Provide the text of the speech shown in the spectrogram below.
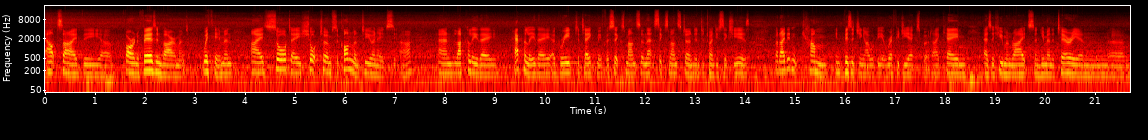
outside the uh, foreign affairs environment with him. And I sought a short term secondment to UNHCR, and luckily they happily they agreed to take me for six months, and that six months turned into 26 years. But I didn't come envisaging I would be a refugee expert. I came as a human rights and humanitarian um,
